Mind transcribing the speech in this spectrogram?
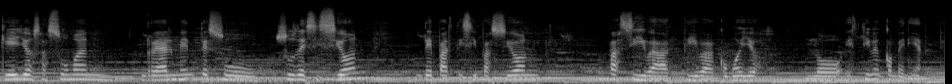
que ellos asuman realmente su, su decisión de participación pasiva, activa, como ellos lo estimen conveniente.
